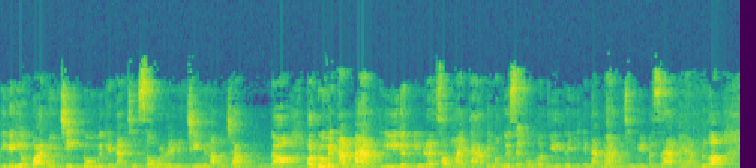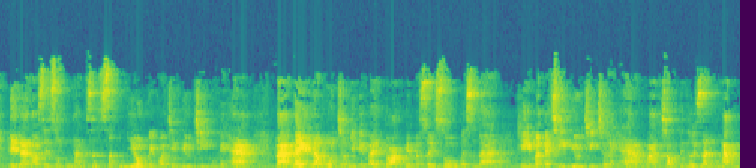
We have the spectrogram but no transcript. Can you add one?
thì cái hiệu quả điều trị đối với cái nám chân sâu nó lên đến 95% đó còn đối với nám mảng thì gần như là sau 2 tháng thì mọi người sẽ không còn nhìn thấy những cái nám mảng ở trên bề mặt da khách hàng nữa. Nên là nó sẽ rút ngắn rất rất nhiều cái quá trình điều trị của khách hàng. Và đây là một trong những cái bài toán về mặt doanh số của các spa. Khi mà các chị điều trị cho khách hàng mà trong cái thời gian ngắn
